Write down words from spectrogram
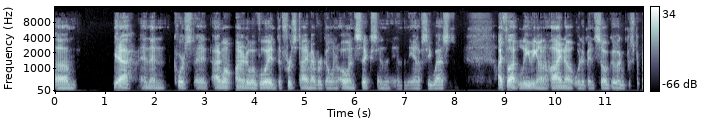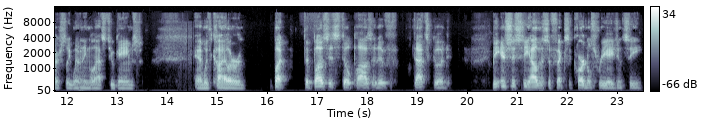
um, yeah, and then of course uh, I wanted to avoid the first time ever going 0 and 6 in in the NFC West. I thought leaving on a high note would have been so good, especially winning the last two games, and with Kyler. But the buzz is still positive. That's good be interested to see how this affects the Cardinals free agency.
